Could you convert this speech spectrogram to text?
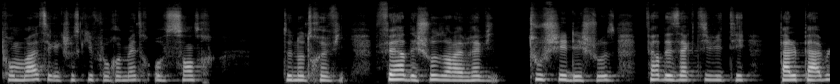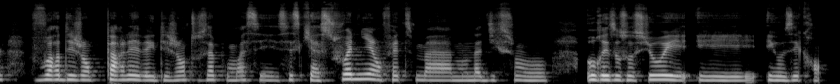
pour moi, c'est quelque chose qu'il faut remettre au centre de notre vie. Faire des choses dans la vraie vie, toucher des choses, faire des activités palpables, voir des gens, parler avec des gens, tout ça pour moi c'est ce qui a soigné en fait ma mon addiction aux, réseaux sociaux et, et, et aux écrans.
